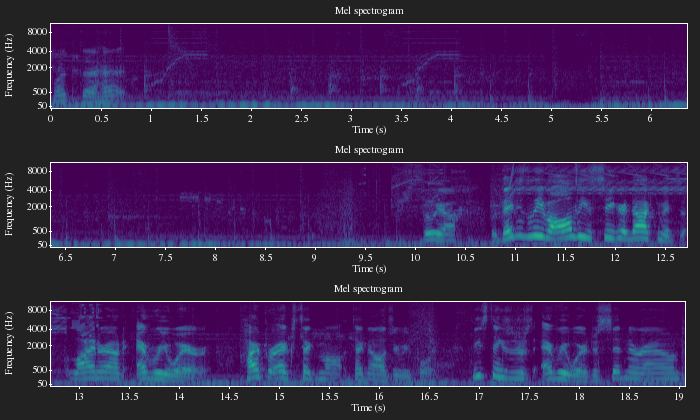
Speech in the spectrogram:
What the heck? Booyah. But they just leave all these secret documents lying around everywhere. HyperX techno technology report. These things are just everywhere, just sitting around.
